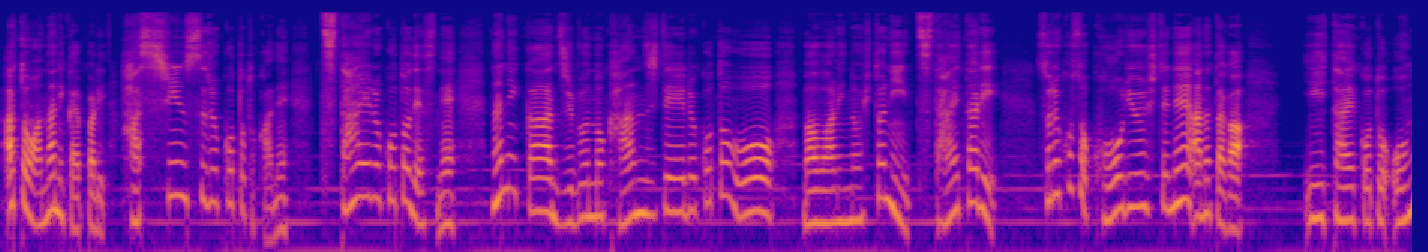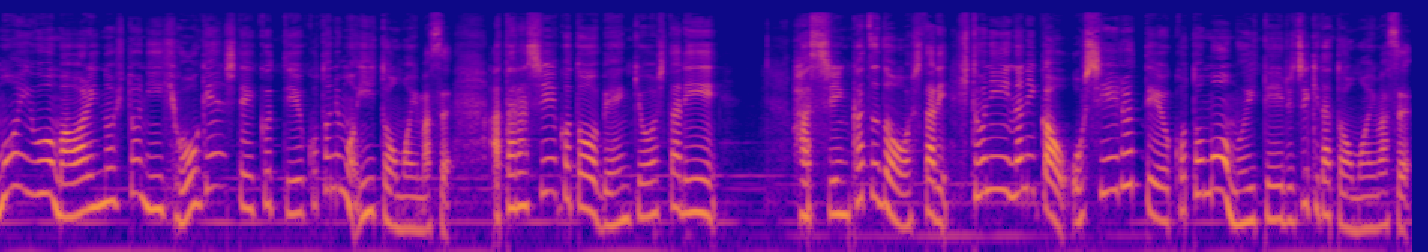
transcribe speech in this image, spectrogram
あとは何かやっぱり発信することとかね、伝えることですね。何か自分の感じていることを周りの人に伝えたり、それこそ交流してね、あなたが言いたいこと、思いを周りの人に表現していくっていうことにもいいと思います。新しいことを勉強したり、発信活動をしたり、人に何かを教えるっていうことも向いている時期だと思います。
